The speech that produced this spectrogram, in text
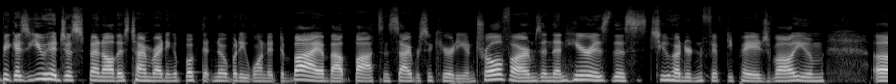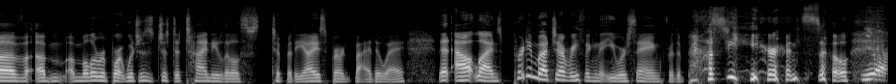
Because you had just spent all this time writing a book that nobody wanted to buy about bots and cybersecurity and troll farms, and then here is this 250 page volume of a, a Mueller report, which is just a tiny little tip of the iceberg, by the way, that outlines pretty much everything that you were saying for the past year. And so, yeah,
